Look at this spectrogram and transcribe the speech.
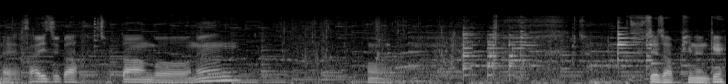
네 사이즈가 적당한 거는 어, 자, 주제 잡히는 게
